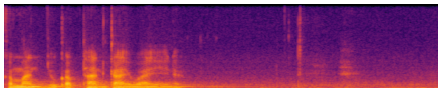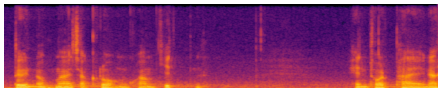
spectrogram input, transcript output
ก็มันอยู่กับฐานกายไว้นะ ตื่นออกมาจากโลกของความคิดนะเห็นโทษภัยนะ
